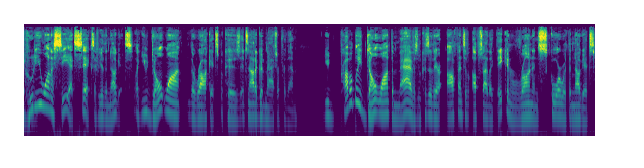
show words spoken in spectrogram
Who do mm-hmm. you want to see at six if you're the Nuggets? Like you don't want the Rockets because it's not a good matchup for them. You probably don't want the Mavs because of their offensive upside. Like they can run and score with the Nuggets.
